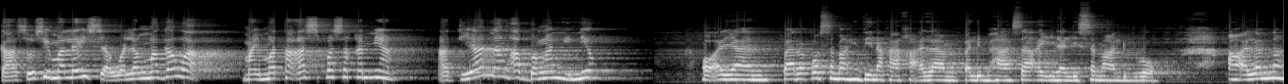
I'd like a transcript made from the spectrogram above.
Kaso si Malaysia walang magawa. May mataas pa sa kanya. At yan ang abangan ninyo. O ayan, para po sa mga hindi nakakaalam, palibhasa ay inalis sa mga libro. Ang alam ng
